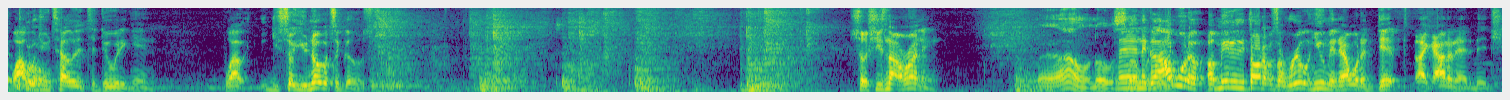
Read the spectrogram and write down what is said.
Why would you tell it to do it again? Why? You, so you know it's a ghost. So she's not running. Man, I don't know what's Man, up. nigga, I would have immediately thought it was a real human. and I would have dipped like out of that bitch.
